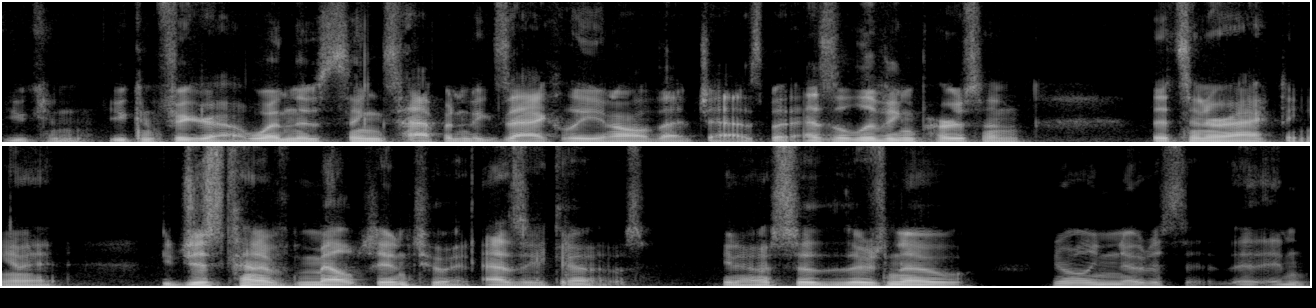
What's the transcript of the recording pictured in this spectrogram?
you can you can figure out when those things happened exactly and all that jazz. But as a living person that's interacting in it, you just kind of melt into it as it goes. You know, so there's no you don't really notice it. And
